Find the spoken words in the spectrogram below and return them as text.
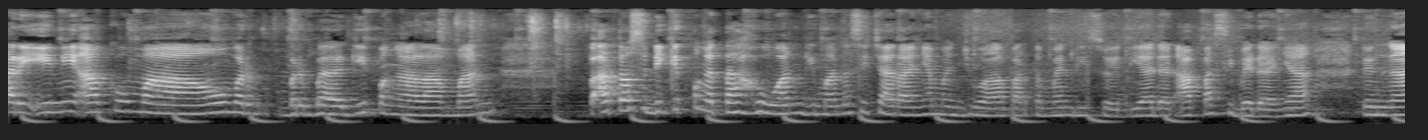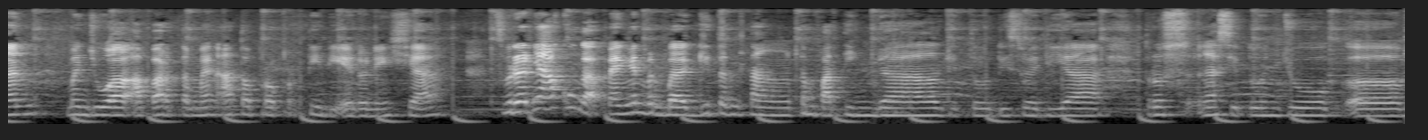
Hari ini aku mau berbagi pengalaman atau sedikit pengetahuan gimana sih caranya menjual apartemen di Swedia dan apa sih bedanya dengan menjual apartemen atau properti di Indonesia. Sebenarnya aku nggak pengen berbagi tentang tempat tinggal gitu di Swedia terus ngasih tunjuk um,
